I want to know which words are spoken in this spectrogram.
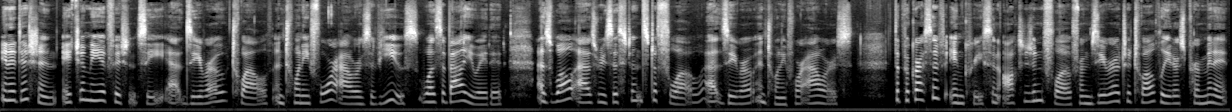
In addition, HME efficiency at 0, 12, and 24 hours of use was evaluated, as well as resistance to flow at 0 and 24 hours. The progressive increase in oxygen flow from 0 to 12 liters per minute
